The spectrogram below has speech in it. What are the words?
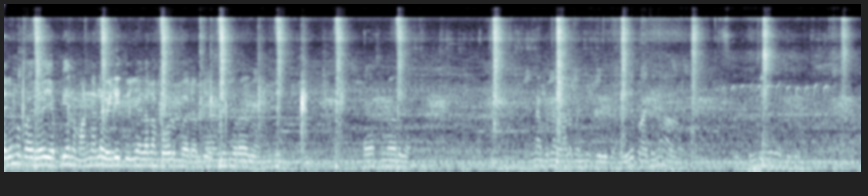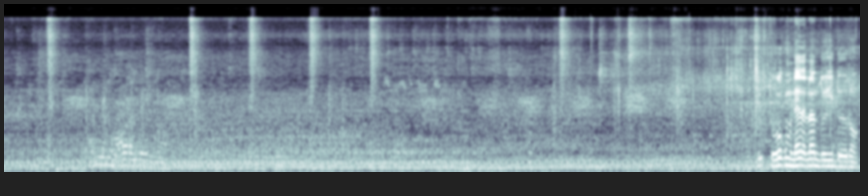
எறும்பு பாரு எப்படி அந்த மண்ணெல்லாம் வெளியே தூக்கி அதெல்லாம் போடும் பாரு அப்படியே சூப்பராக இருக்கும் பேசமாக இருக்கும். என்ன அப்படிலாம் வேலை பண்ணிட்டு இருக்குது. இது பார்த்தீங்கன்னா பில்டிங்கும் கட்டிக்கிறோம் ஓவரால் இருக்கும். தூக்க முடியாது எல்லாம் தூக்கிட்டு வரும்.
